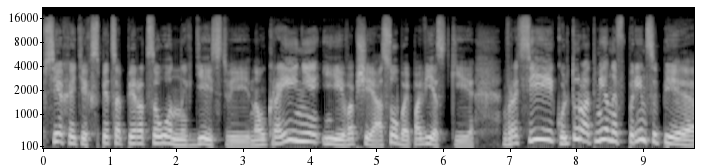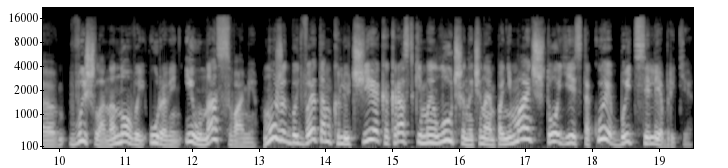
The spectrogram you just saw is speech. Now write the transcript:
всех этих спецоперационных действий на Украине и вообще особой повестки в России, культура отмены в принципе вышла на новый уровень и у нас с вами. Может быть в этом ключе как раз таки мы лучше начинаем понимать, что есть такое быть селебрити.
